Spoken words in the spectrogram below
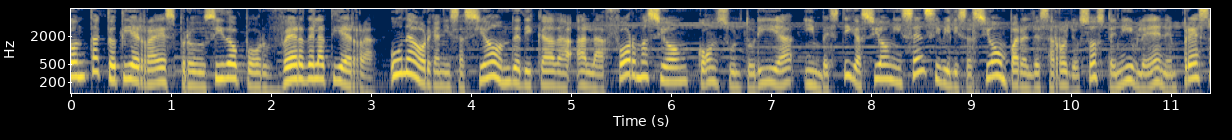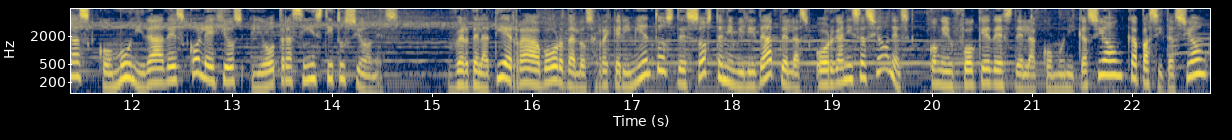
Contacto Tierra es producido por Verde la Tierra, una organización dedicada a la formación, consultoría, investigación y sensibilización para el desarrollo sostenible en empresas, comunidades, colegios y otras instituciones. Verde la Tierra aborda los requerimientos de sostenibilidad de las organizaciones, con enfoque desde la comunicación, capacitación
